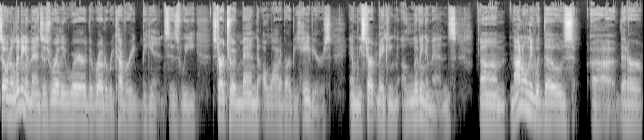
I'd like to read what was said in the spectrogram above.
so, in a living amends is really where the road to recovery begins. Is we start to amend a lot of our behaviors, and we start making a living amends, um, not only with those uh, that are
